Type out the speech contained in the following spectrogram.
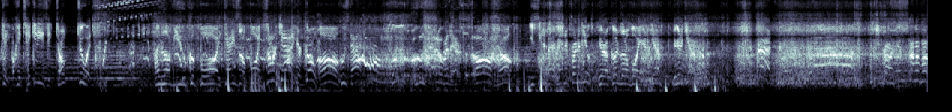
Okay, okay, take it easy. Don't do it. I love you, good boy. Daddy's little boy. Summer, get out of here. Go. Oh, who's that? Who, who's that over there? Oh, no. You see the man in front of you? You're a good little boy. You're gonna get him. You're gonna get him. Dad! Oh, son of a...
